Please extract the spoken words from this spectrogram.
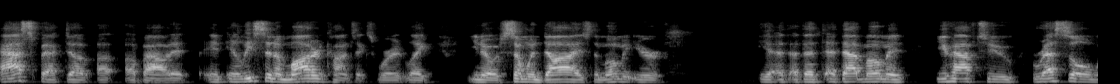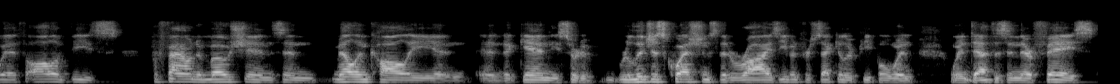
aspect of uh, about it, it, at least in a modern context, where like you know, if someone dies, the moment you're yeah at, at that at that moment you have to wrestle with all of these profound emotions and melancholy and and again these sort of religious questions that arise even for secular people when when mm-hmm. death is in their face.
